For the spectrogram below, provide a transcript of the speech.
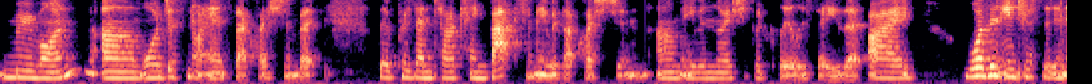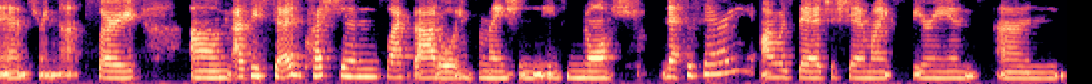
move on um, or just not answer that question. But the presenter came back to me with that question, um, even though she could clearly see that I wasn't interested in answering that. So, um, as you said, questions like that or information is not necessary. I was there to share my experience, and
